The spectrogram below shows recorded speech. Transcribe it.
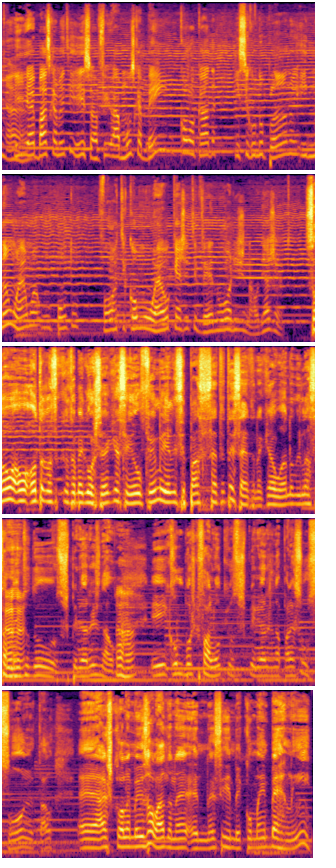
Uhum. E é basicamente isso. A, a música é bem colocada em segundo plano e não é uma- um ponto forte como é o que a gente vê no original de Agente. Só uma- outra coisa que eu também gostei é que assim, o filme ele se passa em 77, né? Que é o ano de lançamento do Suspiria original. Aham. E como o Bosco falou, que o Suspiria original parece um sonho e tal, é, a escola é meio isolada, né? É, Nesse remake, como é em Berlim,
